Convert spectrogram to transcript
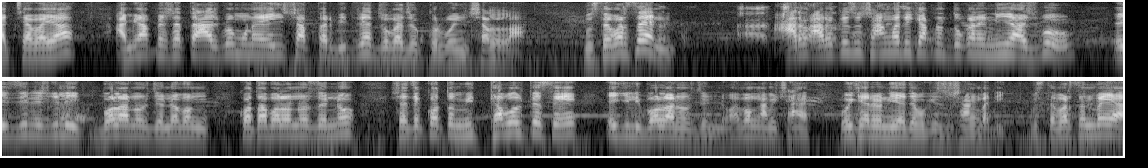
আচ্ছা ভাইয়া আমি আপনার সাথে আসব মনে হয় এই সপ্তাহের ভিতরে যোগাযোগ করব ইনশাল্লাহ। বুঝতে পারছেন? আচ্ছা, আরও আরও কিছু সাংবাদিক আপনার দোকানে নিয়ে আসব এই জিনিসগুলি বলানোর জন্য এবং কথা বলানোর জন্য। সাথে কত মিথ্যা বলতেছে এইগুলি বলানোর জন্য। এবং আমি ওইখানেও নিয়ে যাব কিছু সাংবাদিক। বুঝতে পারছেন ভাইয়া?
